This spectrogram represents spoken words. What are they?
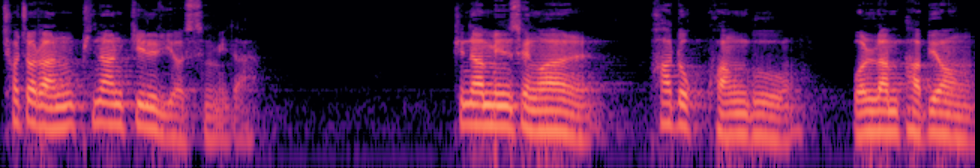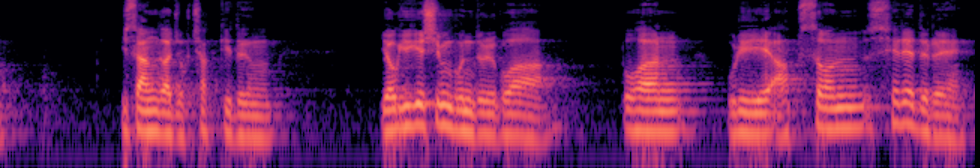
처절한 피난길이었습니다. 피난민 생활, 파독 광부, 월남 파병, 이산가족 찾기 등 여기 계신 분들과 또한 우리의 앞선 세대들의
